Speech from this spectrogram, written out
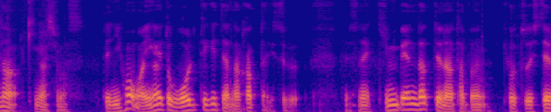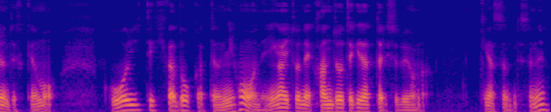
な気がします。で日本は意外と合理的ではなかったりするですね勤勉だっていうのは多分共通してるんですけども合理的かどうかっていうのは日本はね意外とね感情的だったりするような気がするんですよね。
